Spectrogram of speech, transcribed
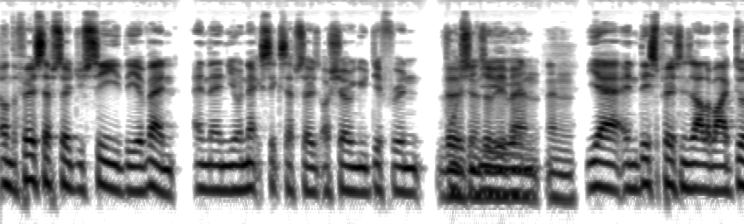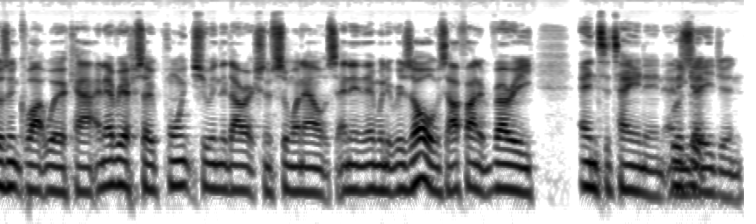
on the first episode you see the event, and then your next six episodes are showing you different versions of the view and- event. And yeah, and this person's alibi doesn't quite work out, and every episode points you in the direction of someone else, and then when it resolves, I find it very entertaining and Was it- engaging.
